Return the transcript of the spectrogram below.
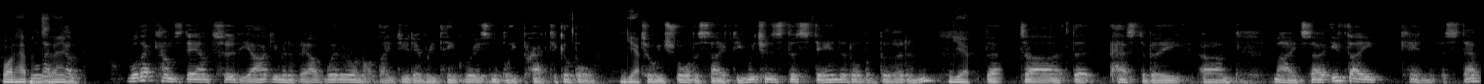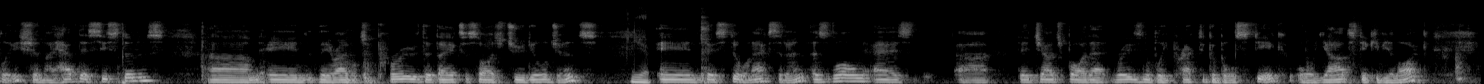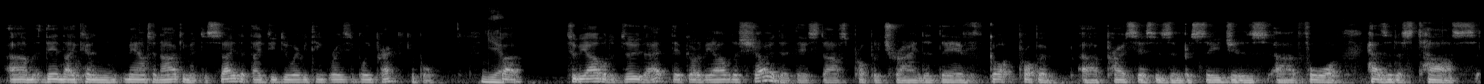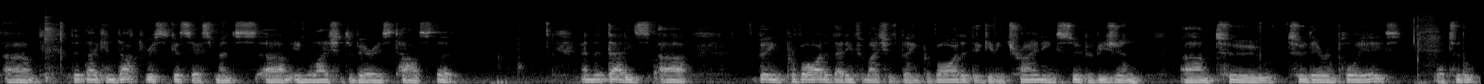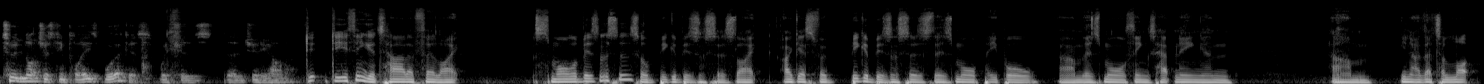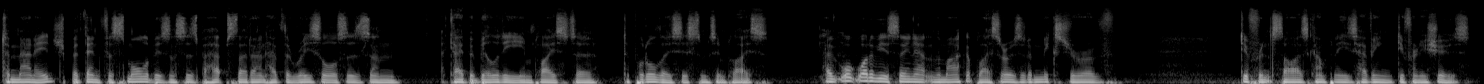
What happens well, then? Well, that comes down to the argument about whether or not they did everything reasonably practicable yep. to ensure the safety, which is the standard or the burden yep. that uh, that has to be um, made. So if they can establish and they have their systems um, and they're able to prove that they exercise due diligence, yep. and there's still an accident, as long as uh, they're judged by that reasonably practicable stick or yardstick, if you like, um, then they can mount an argument to say that they did do everything reasonably practicable. Yeah. But to be able to do that, they've got to be able to show that their staff's properly trained, that they've got proper uh, processes and procedures uh, for hazardous tasks, um, that they conduct risk assessments um, in relation to various tasks, that and that that is uh, being provided, that information is being provided. They're giving training, supervision um, to to their employees, or to the to not just employees, workers, which is the duty holder. Do, do you think it's harder for like smaller businesses or bigger businesses? Like, I guess for bigger businesses, there's more people, um, there's more things happening, and um, you know that's a lot to manage. But then for smaller businesses, perhaps they don't have the resources and capability in place to to put all those systems in place. What, what have you seen out in the marketplace, or is it a mixture of different size companies having different issues?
